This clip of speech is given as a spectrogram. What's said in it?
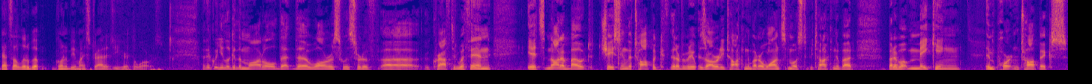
That's a little bit going to be my strategy here at the Walrus. I think when you look at the model that the Walrus was sort of uh, crafted within, it's not about chasing the topic that everybody is already talking about or wants most to be talking about, but about making important topics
